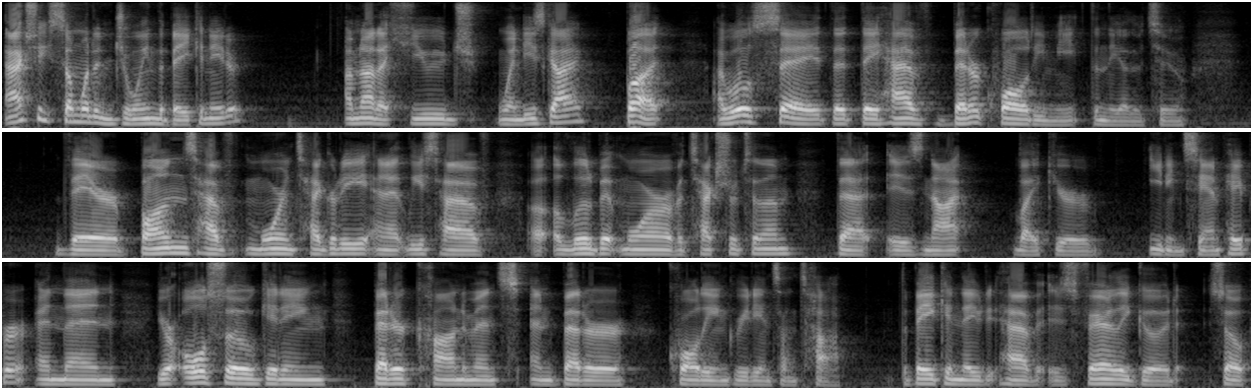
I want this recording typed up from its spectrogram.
actually somewhat enjoying the Baconator. I'm not a huge Wendy's guy, but I will say that they have better quality meat than the other two. Their buns have more integrity and at least have a, a little bit more of a texture to them that is not like you're eating sandpaper. And then you're also getting better condiments and better quality ingredients on top. The bacon they have is fairly good. So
